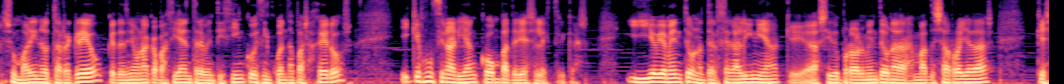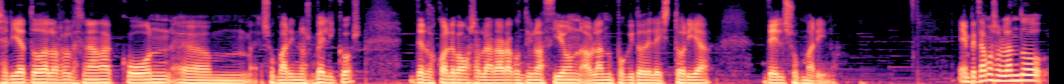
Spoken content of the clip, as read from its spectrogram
submarinos de recreo que tendrían una capacidad entre 25 y 50 pasajeros y que funcionarían con baterías eléctricas. Y obviamente una tercera línea que ha sido probablemente una de las más desarrolladas, que sería toda la relacionada con em, submarinos bélicos, de los cuales vamos a hablar ahora a continuación, hablando un poquito de la historia del submarino. Empezamos hablando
